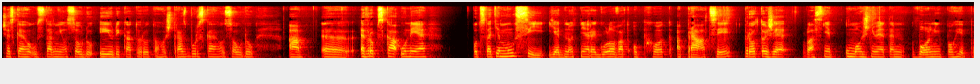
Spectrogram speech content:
Českého ústavního soudu i judikaturu toho Štrasburského soudu. A e, Evropská unie podstatě musí jednotně regulovat obchod a práci, protože vlastně umožňuje ten volný pohyb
